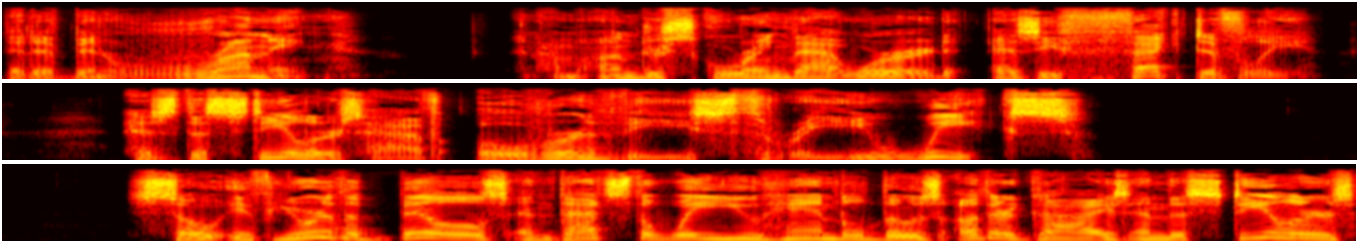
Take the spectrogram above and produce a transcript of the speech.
that have been running, and I'm underscoring that word as effectively as the Steelers have over these three weeks. So if you're the Bills and that's the way you handled those other guys and the Steelers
